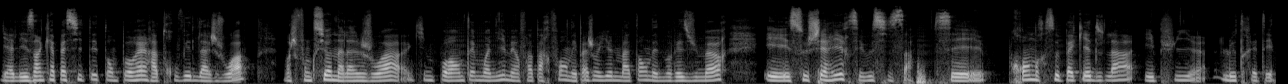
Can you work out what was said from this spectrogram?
il y a les incapacités temporaires à trouver de la joie. Moi, je fonctionne à la joie, qui me pourra en témoigner, mais enfin, parfois, on n'est pas joyeux le matin, on est de mauvaise humeur. Et se chérir, c'est aussi ça. C'est prendre ce package-là et puis euh, le traiter.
